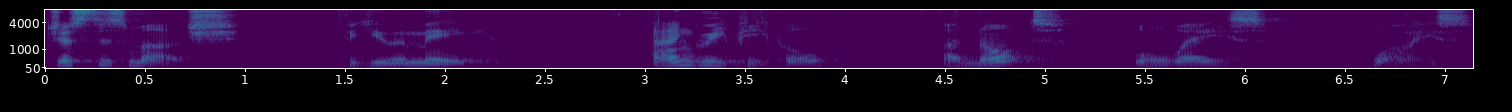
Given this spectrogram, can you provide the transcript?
just as much for you and me. Angry people are not always wise.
